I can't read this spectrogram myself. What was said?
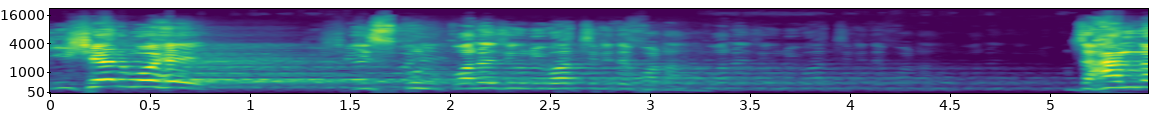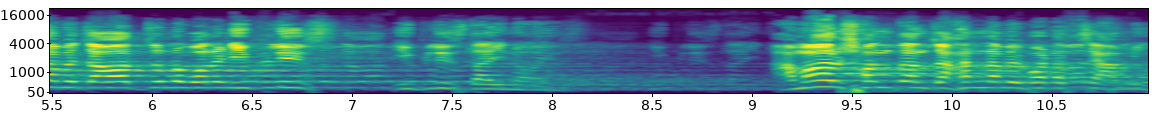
কিসের মোহে? স্কুল, কলেজ, ইউনিভার্সিটিতে পাঠান। জাহান নামে যাওয়ার জন্য বলেন, ইবলিস ইবলিস দায়ী নয়। আমার সন্তান জাহান নামে পাঠাচ্ছে আমি।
